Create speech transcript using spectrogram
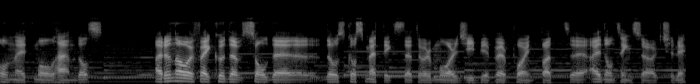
ornate mole handles. I don't know if I could have sold uh, those cosmetics that were more GP per point, but uh, I don't think so actually.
